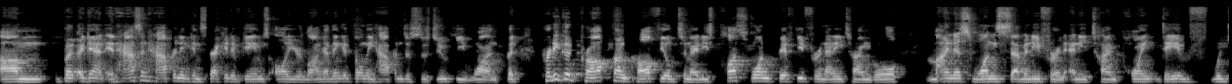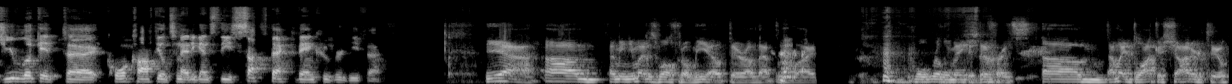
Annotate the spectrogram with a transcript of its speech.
Um, but again, it hasn't happened in consecutive games all year long. I think it's only happened to Suzuki once. But pretty good props on Caulfield tonight. He's plus one fifty for an anytime goal minus 170 for an anytime point. Dave, would you look at uh, Cole Caufield tonight against the suspect Vancouver defense? Yeah. Um, I mean, you might as well throw me out there on that blue line. Won't really make a difference. Um, I might block a shot or two.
